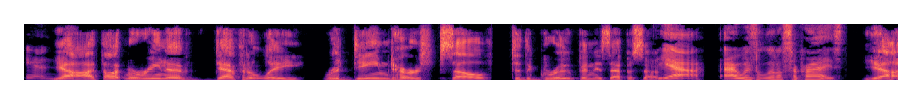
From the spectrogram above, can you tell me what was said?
And Yeah, I thought Marina definitely redeemed herself to the group in this episode. Yeah, I was a little surprised. Yeah,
